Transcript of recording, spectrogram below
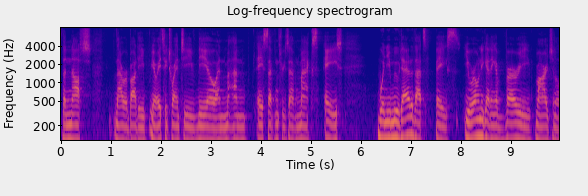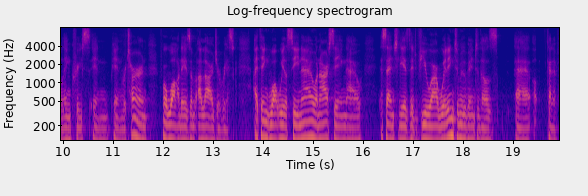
the not narrow body, you know, A320 Neo and, and A737 MAX 8, when you moved out of that space, you were only getting a very marginal increase in, in return for what is a, a larger risk. I think what we'll see now and are seeing now essentially is that if you are willing to move into those uh, kind of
